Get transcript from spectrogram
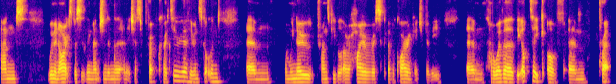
and women are explicitly mentioned in the NHS PrEP criteria here in Scotland, um, and we know trans people are a higher risk of acquiring HIV. Um, however, the uptake of um, PrEP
